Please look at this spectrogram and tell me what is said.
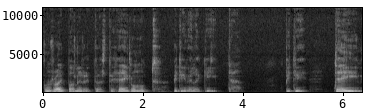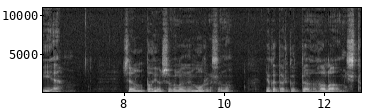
Kun raippa oli riittävästi heilunut, piti vielä kiittää. Piti teiviä. Se on pohjoissavolainen murresana, joka tarkoittaa halaamista.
